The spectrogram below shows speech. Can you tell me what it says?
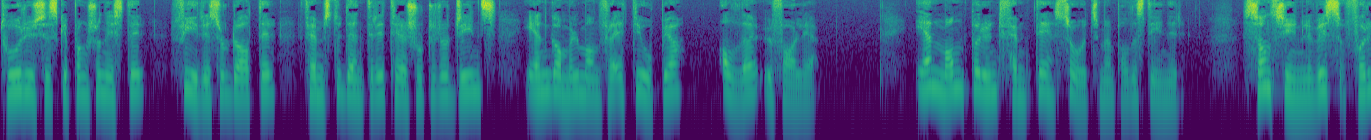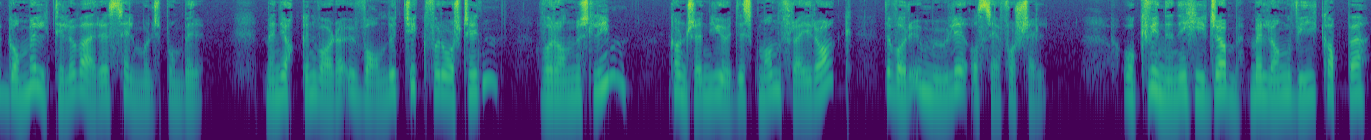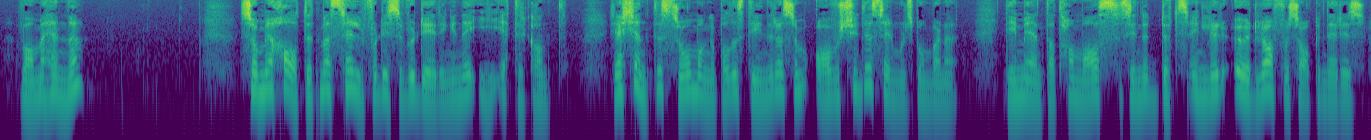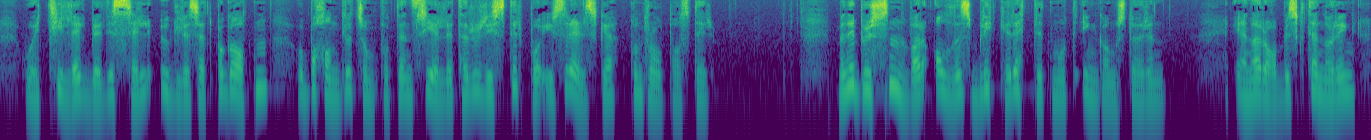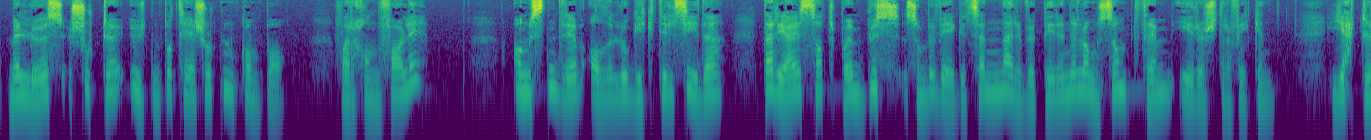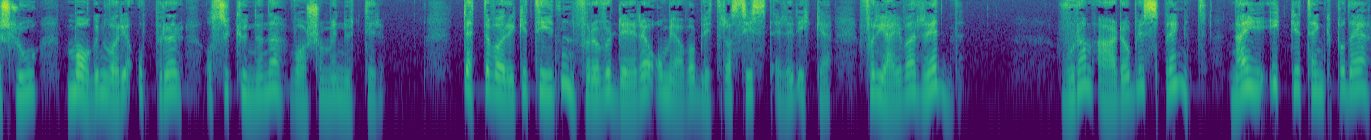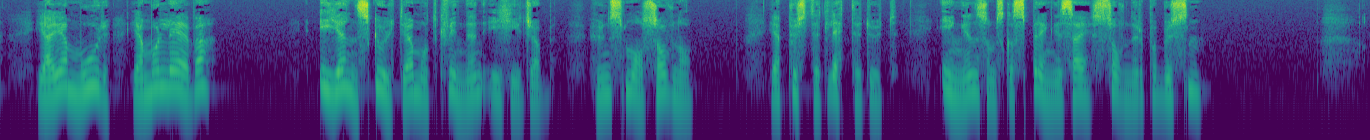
To russiske pensjonister, fire soldater, fem studenter i T-skjorter og jeans, en gammel mann fra Etiopia, alle ufarlige. En mann på rundt 50 så ut som en palestiner. Sannsynligvis for gammel til å være selvmordsbomber. Men jakken var da uvanlig tykk for årstiden. Var han muslim? Kanskje en jødisk mann fra Irak? Det var umulig å se forskjell. Og kvinnen i hijab med lang, vid kappe, hva med henne? Som jeg hatet meg selv for disse vurderingene i etterkant. Jeg kjente så mange palestinere som avskydde selvmordsbomberne. De mente at Hamas sine dødsengler ødela for saken deres, og i tillegg ble de selv uglesett på gaten og behandlet som potensielle terrorister på israelske kontrollposter. Men i bussen var alles blikk rettet mot inngangsdøren. En arabisk tenåring med løs skjorte utenpå T-skjorten kom på. Var han farlig? Angsten drev all logikk til side, der jeg satt på en buss som beveget seg nervepirrende langsomt frem i rushtrafikken. Hjertet slo, magen var i opprør, og sekundene var som minutter. Dette var ikke tiden for å vurdere om jeg var blitt rasist eller ikke, for jeg var redd. Hvordan er det å bli sprengt? Nei, ikke tenk på det. Jeg er mor, jeg må leve. Igjen skulte jeg mot kvinnen i hijab. Hun småsov nå. Jeg pustet lettet ut. Ingen som skal sprenge seg, sovner på bussen.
